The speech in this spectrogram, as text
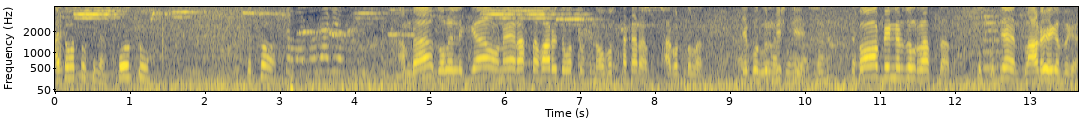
আইতে পারতেছি না। ও একটু। দেখছ? আমরা জলের লেগিয়া অনেক রাস্তা পার হইতে পারতেছি না, অবস্থা খারাপ, আগরতলার। এ কত বৃষ্টি, সব ড্রেনের জল রাস্তা বুঝছেন? প্লাড হয়ে গেছে গা।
